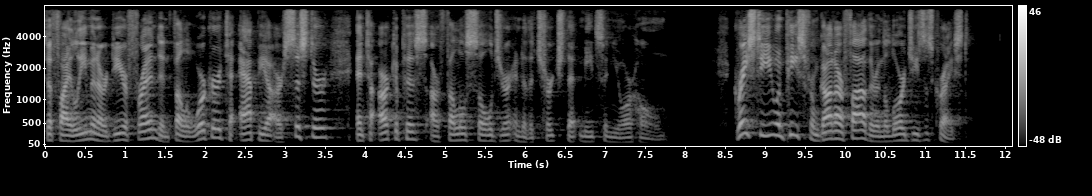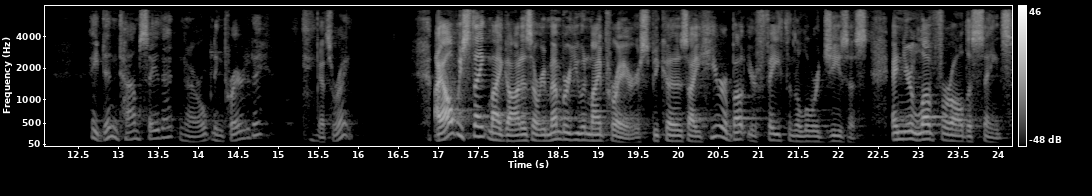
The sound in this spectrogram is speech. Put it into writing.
to Philemon, our dear friend and fellow worker, to Apphia, our sister, and to Archippus, our fellow soldier, and to the church that meets in your home. Grace to you and peace from God our Father and the Lord Jesus Christ. Hey, didn't Tom say that in our opening prayer today? That's right. I always thank my God as I remember you in my prayers because I hear about your faith in the Lord Jesus and your love for all the saints.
